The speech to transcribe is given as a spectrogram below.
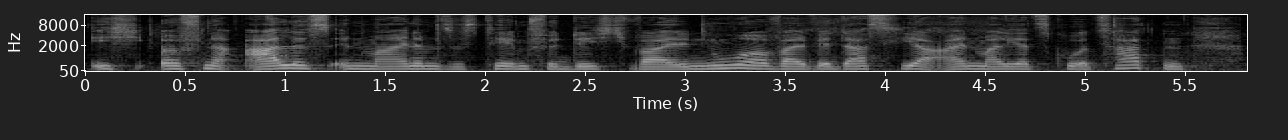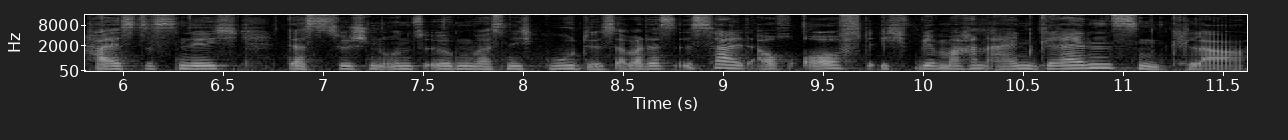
ich öffne alles in meinem System für dich, weil nur weil wir das hier einmal jetzt kurz hatten, heißt es nicht, dass zwischen uns irgendwas nicht gut ist. Aber das ist halt auch oft, ich, wir machen einen Grenzen klar.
